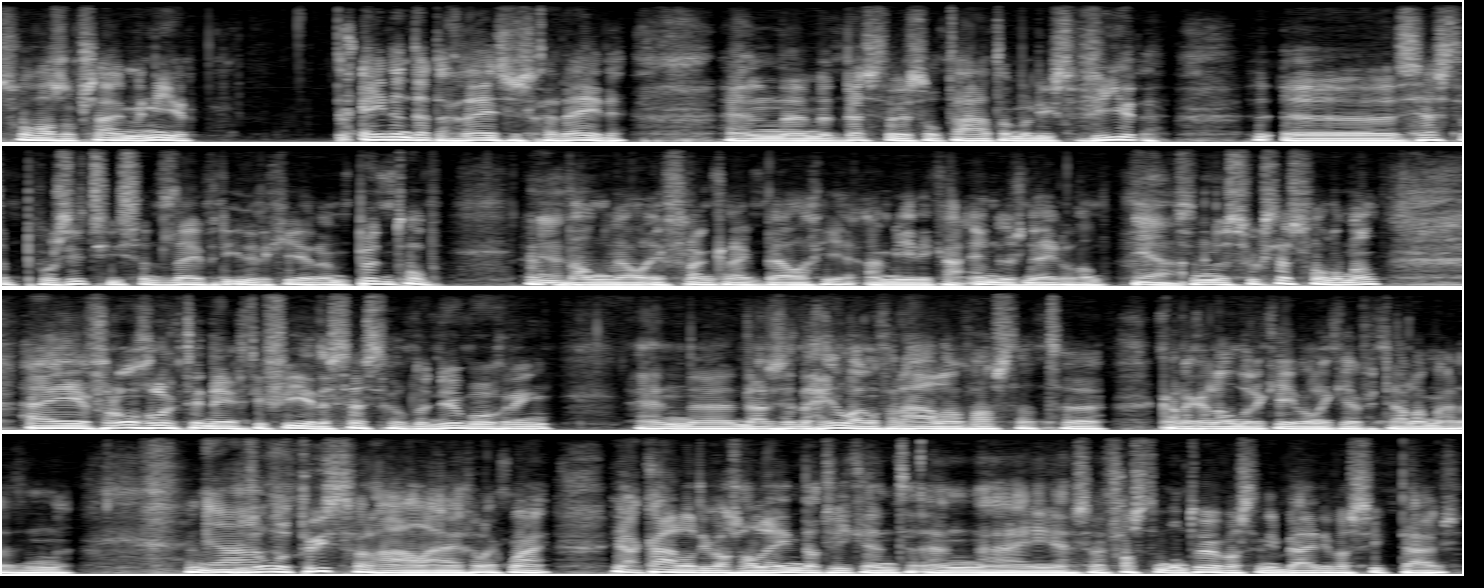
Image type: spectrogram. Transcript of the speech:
succesvol was op zijn manier. 31 races gereden. En eh, met beste resultaten maar liefst vier eh, zesde posities. En dat leverde iedere keer een punt op. En dan wel in Frankrijk, België, Amerika en dus Nederland. Ja. Het is een eh, succesvolle man. Hij verongelukte in 1964 op de Nürburgring. En eh, daar zit een heel lang verhaal aan vast. Dat eh, kan ik een andere keer wel een keer vertellen. Maar dat is een, een Ja. bijzonder triest verhaal eigenlijk. Maar ja, Karel die was alleen dat weekend. En hij, eh, zijn vaste monteur was er niet bij. Die was ziek thuis.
